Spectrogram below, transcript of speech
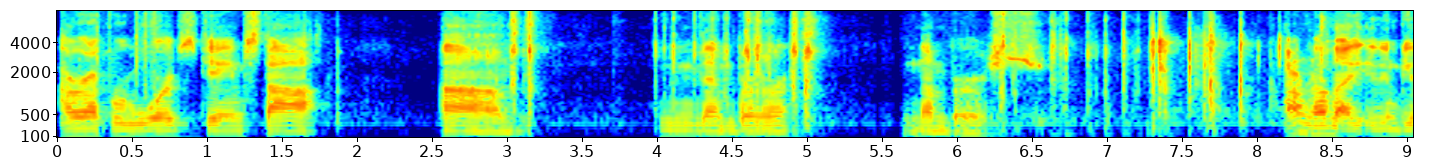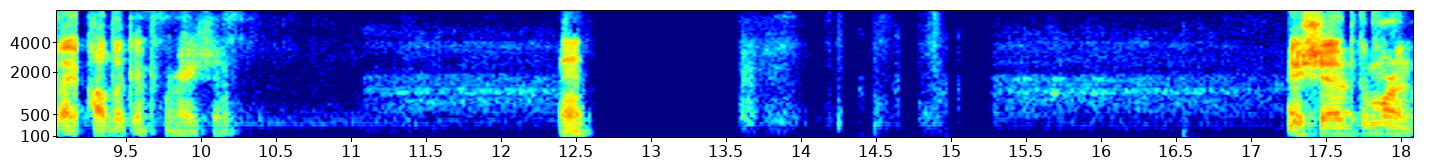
Power Up Rewards, GameStop. Um, member numbers. I don't know if that even be like public information. Hmm. Hey Shiv, good morning.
